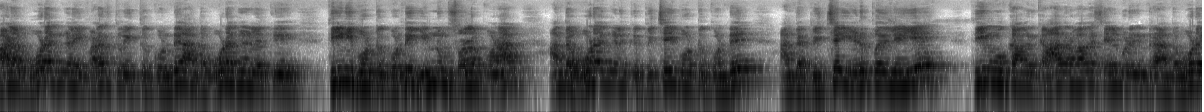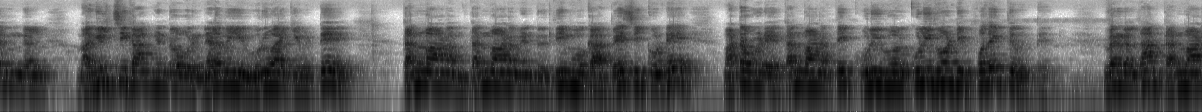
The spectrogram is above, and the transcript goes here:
பல ஊடகங்களை வளர்த்து வைத்துக்கொண்டு அந்த ஊடகங்களுக்கு தீனி போட்டுக்கொண்டு இன்னும் சொல்ல போனால் அந்த ஊடகங்களுக்கு பிச்சை போட்டுக்கொண்டு அந்த பிச்சை எடுப்பதிலேயே திமுகவிற்கு ஆதரவாக செயல்படுகின்ற அந்த ஊடகங்கள் மகிழ்ச்சி காண்கின்ற ஒரு நிலைமையை உருவாக்கிவிட்டு தன்மானம் தன்மானம் என்று திமுக பேசிக்கொண்டே மற்றவருடைய தன்மானத்தை குழி குழி தோண்டி புதைத்து விட்டு இவர்கள் தான் தன்மான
